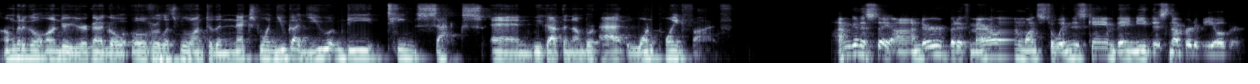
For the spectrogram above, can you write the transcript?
I'm going to go under. You're going to go over. Let's move on to the next one. You got UMD team sacks, and we got the number at 1.5. I'm going to say under, but if Maryland wants to win this game, they need this number to be over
